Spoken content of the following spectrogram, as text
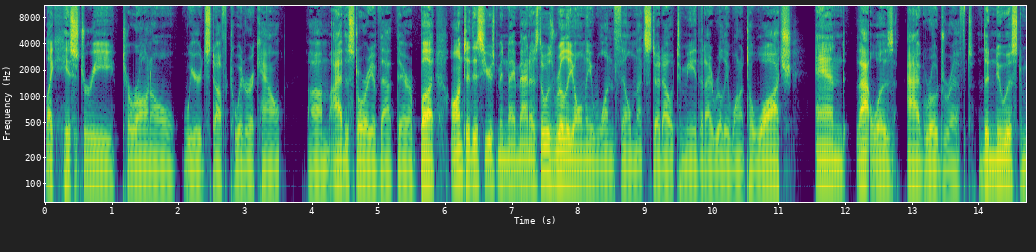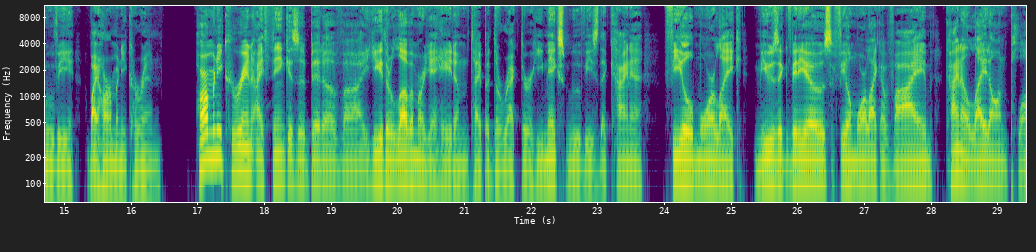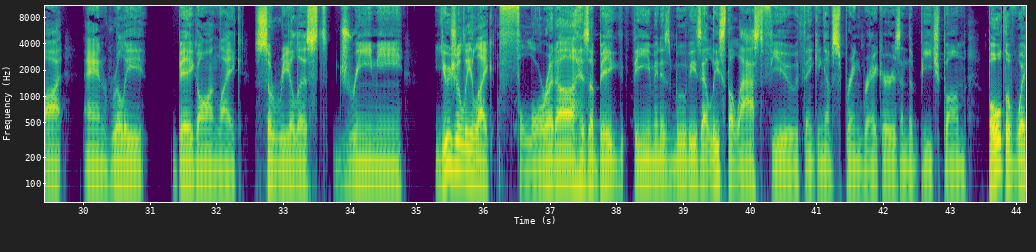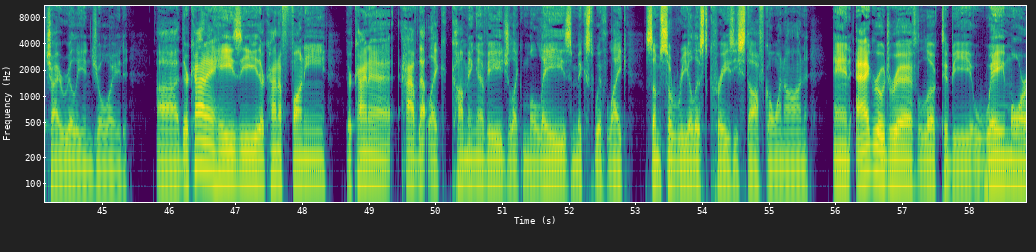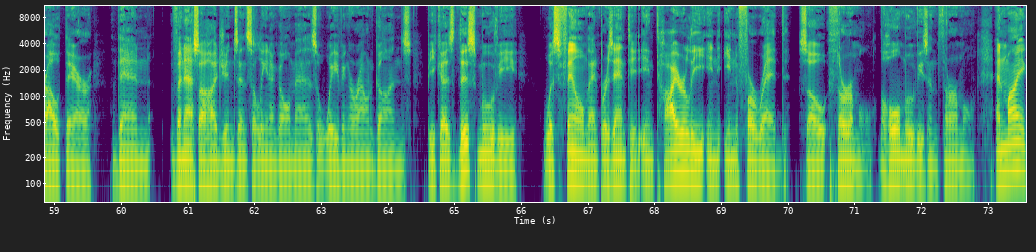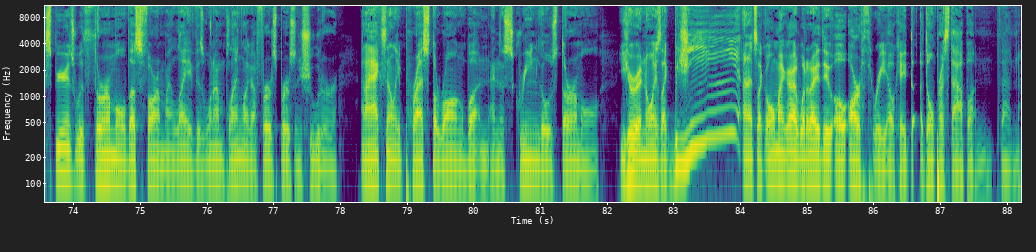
like history Toronto weird stuff Twitter account. Um, I have the story of that there. But on to this year's Midnight Madness, there was really only one film that stood out to me that I really wanted to watch, and that was Aggro Dr1ft, the newest movie by Harmony Korine. Harmony Korine, I think, is a bit of uh, you either love him or you hate him type of director. He makes movies that kind of feel more like music videos, feel more like a vibe, kind of light on plot, and really big on like surrealist, dreamy. Usually, like Florida is a big theme in his movies, at least the last few, thinking of Spring Breakers and The Beach Bum, both of which I really enjoyed. Uh, they're kind of hazy, they're kind of funny, they're kind of have that like coming of age, like malaise mixed with like some surrealist, crazy stuff going on. And Aggro Dr1ft looked to be way more out there than Vanessa Hudgens and Selena Gomez waving around guns because this movie was filmed and presented entirely in infrared, so thermal. The whole movie's in thermal. And my experience with thermal thus far in my life is when I'm playing like a first person shooter and I accidentally press the wrong button and the screen goes thermal. You hear a noise like and it's like, "Oh my god, what did I do? Oh, R3. Okay, don't press that button then."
